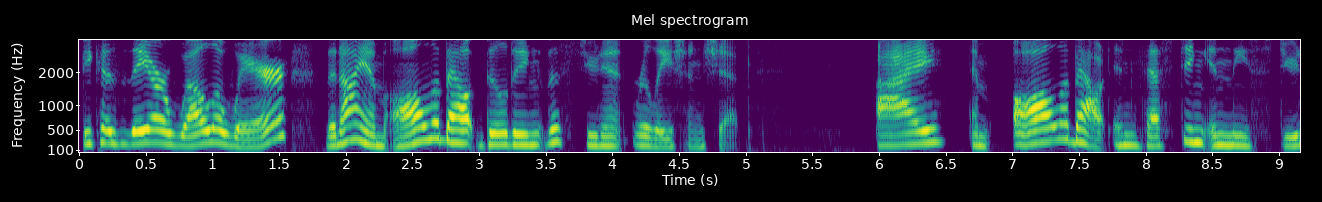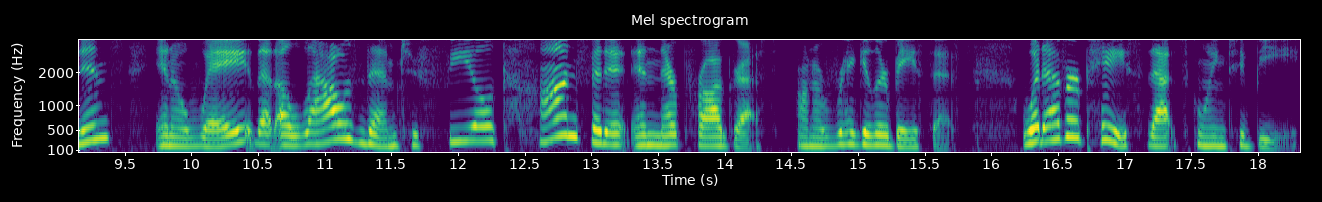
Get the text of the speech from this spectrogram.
because they are well aware that I am all about building the student relationship. I am all about investing in these students in a way that allows them to feel confident in their progress on a regular basis, whatever pace that's going to be.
